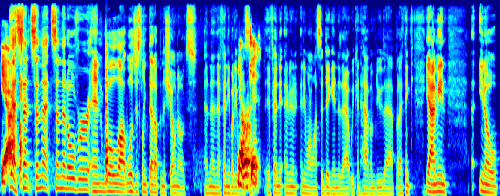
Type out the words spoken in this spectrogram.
Yeah. Yeah, send send that send that over, and we'll uh, we'll just link that up in the show notes. And then if anybody Yeah, wants to, if any- anyone wants to dig into that, we can have them do that. But I think, yeah, I mean, you know,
